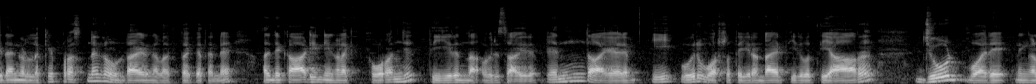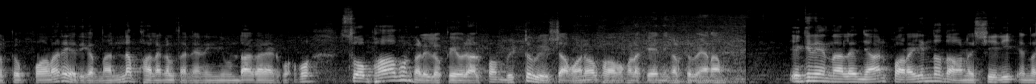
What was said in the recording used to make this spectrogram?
ഇടങ്ങളിലൊക്കെ പ്രശ്നങ്ങൾ ഉണ്ടായിരുന്നിടത്തൊക്കെ തന്നെ അതിന്റെ കാഠിന്യങ്ങളൊക്കെ കുറഞ്ഞ് തീരുന്ന ഒരു സാഹചര്യം. എന്തായാലും ഈ ഒരു വർഷത്തേക്ക് രണ്ടായിരത്തി ഇരുപത്തി ആറ് ജൂൺ വരെ നിങ്ങൾക്ക് വളരെയധികം നല്ല ഫലങ്ങൾ തന്നെയാണ് ഇനി ഉണ്ടാകാനായിട്ട് പോകും അപ്പോൾ സ്വഭാവങ്ങളിലൊക്കെ ഒരല്പം വിട്ടുവീഴ്ച മനോഭാവങ്ങളൊക്കെ നിങ്ങൾക്ക് വേണം. എങ്ങനെയെന്നാൽ ഞാൻ പറയുന്നതാണ് ശരി എന്ന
